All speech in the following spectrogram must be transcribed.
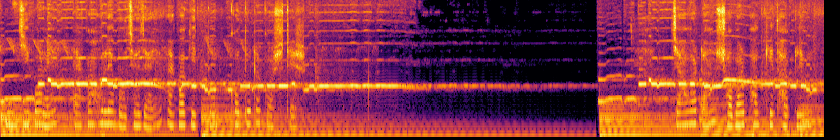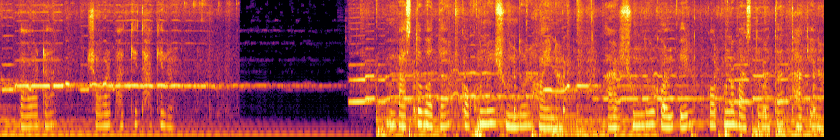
জীবনে একা হলে বোঝা যায় একাকিত্ব কতটা কষ্টের। চাওয়াটা সবার ভাগ্যে থাকলেও পাওয়াটা সবার ভাগ্যে থাকে না। বাস্তবতা কখনোই সুন্দর হয় না, আর সুন্দর গল্পের কখনো বাস্তবতা থাকে না।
